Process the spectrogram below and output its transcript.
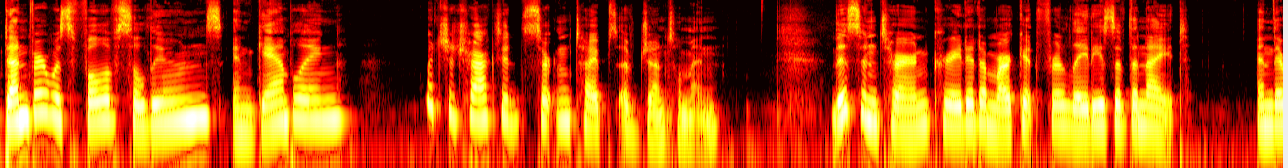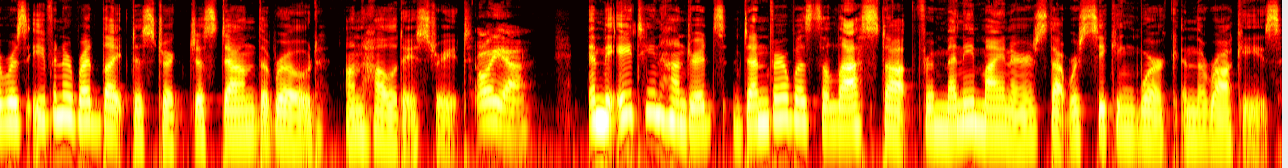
Denver was full of saloons and gambling, which attracted certain types of gentlemen. This in turn created a market for ladies of the night, and there was even a red light district just down the road on Holladay Street. Oh yeah. In the 1800s, Denver was the last stop for many miners that were seeking work in the Rockies,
